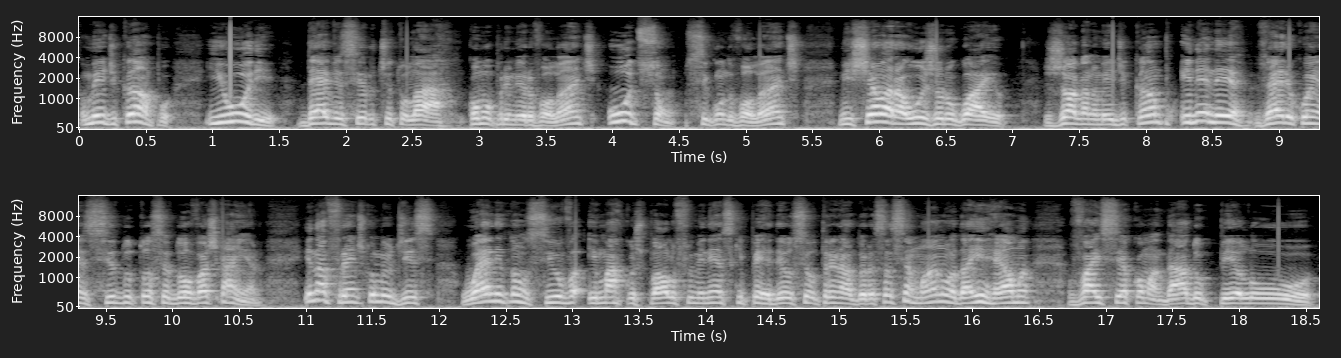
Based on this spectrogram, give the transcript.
O meio de campo, Yuri deve ser o titular como primeiro volante, Hudson, segundo volante, Michel Araújo, uruguaio, joga no meio de campo, e Nenê, velho conhecido do torcedor vascaíno. E na frente, como eu disse, Wellington Silva e Marcos Paulo, Fluminense que perdeu seu treinador essa semana, o Odair Helman vai ser comandado pelo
